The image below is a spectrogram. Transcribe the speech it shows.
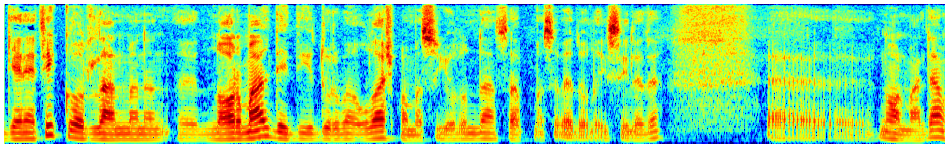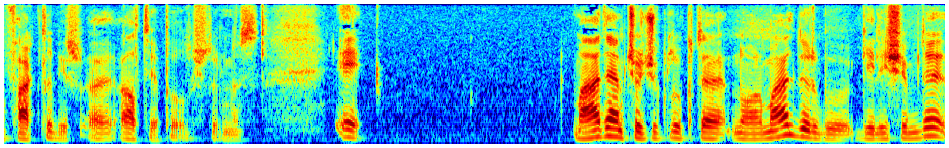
genetik kodlanmanın e, normal dediği duruma ulaşmaması, yolundan sapması ve dolayısıyla da normalden farklı bir altyapı oluşturması. E, madem çocuklukta normaldir bu gelişimde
